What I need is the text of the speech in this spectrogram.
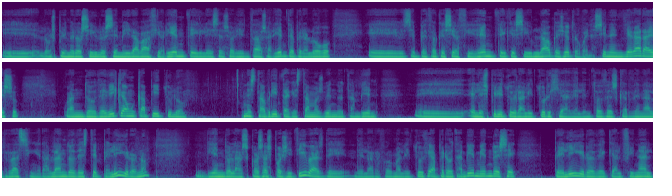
eh, los primeros siglos se miraba hacia Oriente, iglesias orientadas a Oriente, pero luego eh, se empezó que si Occidente, que si un lado, que si otro. Bueno, sin llegar a eso, cuando dedica un capítulo en esta brita que estamos viendo también, eh, el espíritu de la liturgia del entonces cardenal Ratzinger, hablando de este peligro, ¿no? viendo las cosas positivas de, de la reforma litúrgica, pero también viendo ese peligro de que al final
